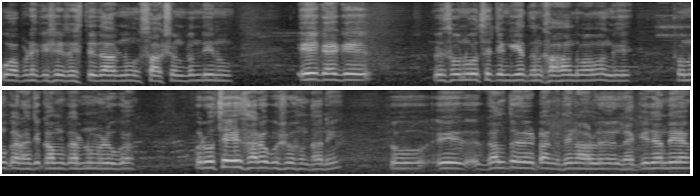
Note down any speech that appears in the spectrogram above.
ਉਹ ਆਪਣੇ ਕਿਸੇ ਰਿਸ਼ਤੇਦਾਰ ਨੂੰ ਸਾਖਸ਼ਨਬੰਦੀ ਨੂੰ ਇਹ ਕਹਿ ਕੇ ਵੀ ਤੁਹਾਨੂੰ ਉੱਥੇ ਚੰਗੀਆਂ ਤਨਖਾਹਾਂ ਦਵਾਵਾਂਗੇ ਤੁਹਾਨੂੰ ਘਰਾਂ 'ਚ ਕੰਮ ਕਰਨ ਨੂੰ ਮਿਲੂਗਾ। ਪਰ ਉੱਥੇ ਇਹ ਸਾਰਾ ਕੁਝ ਹੁੰਦਾ ਨਹੀਂ। ਸੋ ਇਹ ਗਲਤ ਢੰਗ ਦੇ ਨਾਲ ਲੈ ਕੇ ਜਾਂਦੇ ਆ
